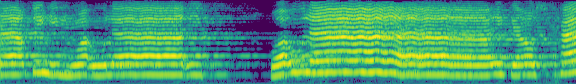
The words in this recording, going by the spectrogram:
أعناقهم وأولئك, وأولئك أصحاب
